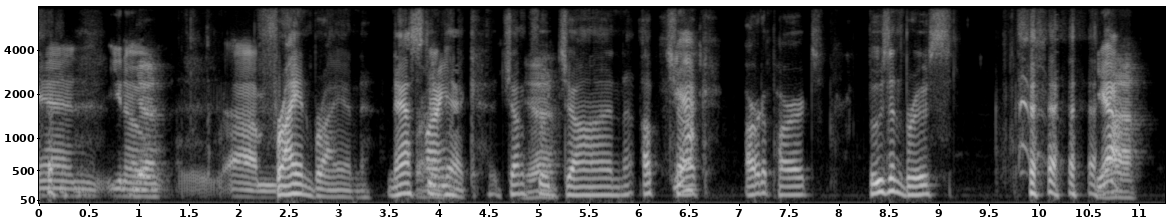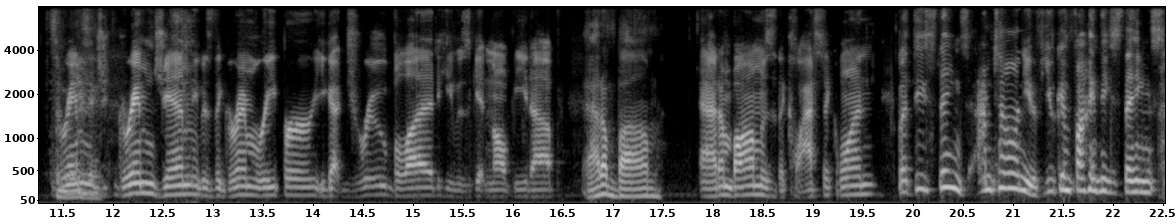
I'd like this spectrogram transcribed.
and you know um Brian Brian, Nasty Brian. Nick, Junk Yeah. Food John, Upchuck, Yeah. Art Apart, Booze and Bruce. yeah. it's Grim amazing Grim Jim, he was the Grim Reaper. You got Drew Blood, he was getting all beat up. Adam Bomb. Adam Bomb was the classic one. But these things, I'm telling you, if you can find these things,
